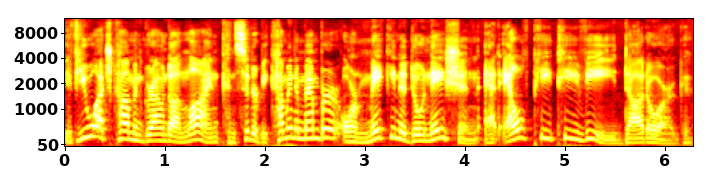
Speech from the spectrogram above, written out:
If you watch Common Ground online, consider becoming a member or making a donation at lptv.org.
